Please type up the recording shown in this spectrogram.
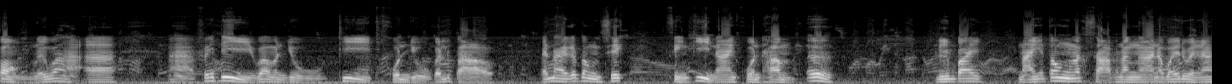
กล้องหรือว่าอ่าอ่าเฟดดี้ว่ามันอยู่ที่คนอยู่กันหรือเปล่า และนายก็ต้องเช็คสิ่งที่นายควรทำเออ ลืมไป นายก็ต้องรักษาพลังงานเอาไว้ด้วยนะ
